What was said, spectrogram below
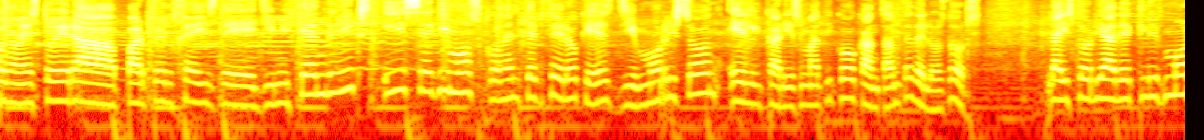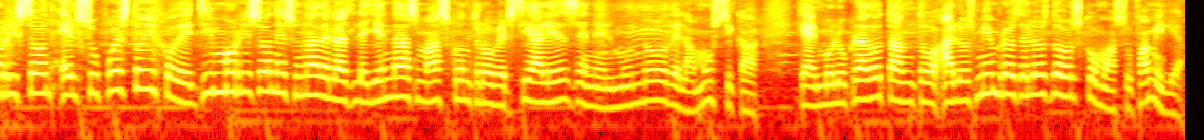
Bueno, esto era Purple Haze de Jimi Hendrix y seguimos con el tercero que es Jim Morrison, el carismático cantante de los Doors. La historia de Cliff Morrison, el supuesto hijo de Jim Morrison, es una de las leyendas más controversiales en el mundo de la música, que ha involucrado tanto a los miembros de los Doors como a su familia.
